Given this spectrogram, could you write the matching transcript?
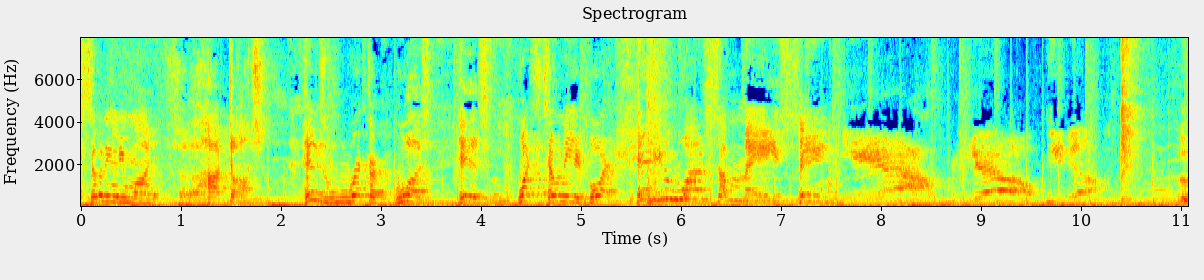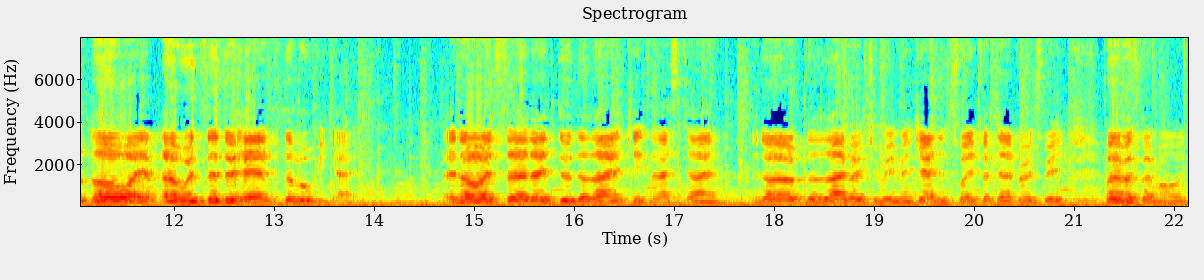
71 hot dogs. His record was his, what's 74? And he was amazing! Yeah! Yeah! Yeah! Hello, I am Edward Scissorhands, the movie guy. I know I said I'd do The Lion King last time, and of the live action remake and its 25th anniversary, I missed my moment.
